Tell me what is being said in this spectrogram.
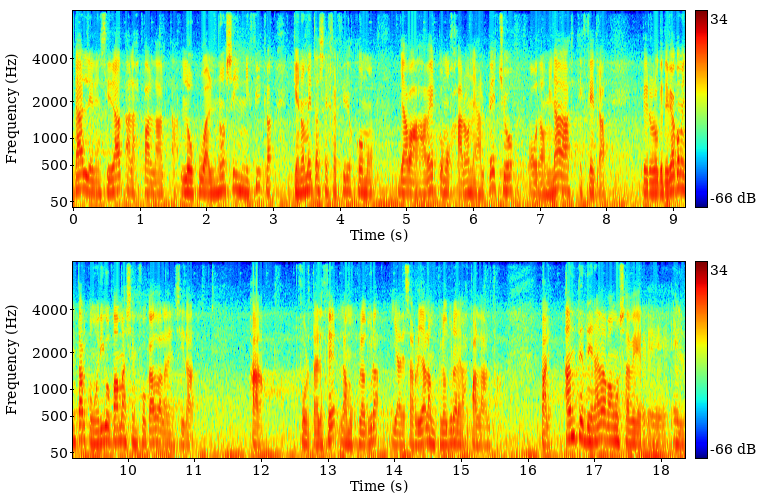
darle densidad a la espalda alta, lo cual no significa que no metas ejercicios como, ya vas a ver, como jalones al pecho o dominadas, etcétera. Pero lo que te voy a comentar, como digo, va más enfocado a la densidad, a fortalecer la musculatura y a desarrollar la musculatura de la espalda alta. Vale, antes de nada vamos a ver eh, el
